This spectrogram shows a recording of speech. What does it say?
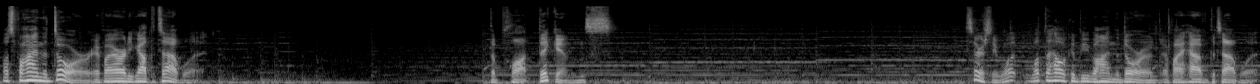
What's behind the door if I already got the tablet? The plot thickens. Seriously, what, what the hell could be behind the door if I have the tablet?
